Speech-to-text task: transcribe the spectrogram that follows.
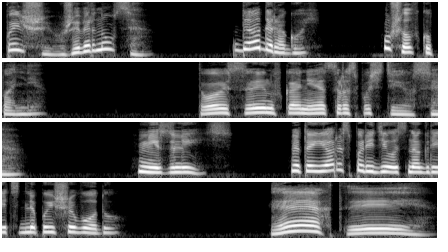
«Пэйши уже вернулся?» «Да, дорогой. Ушел в купальне». «Твой сын в конец распустился», «Не злись. Это я распорядилась нагреть для Паиши воду». «Эх ты!»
